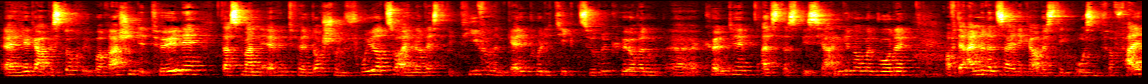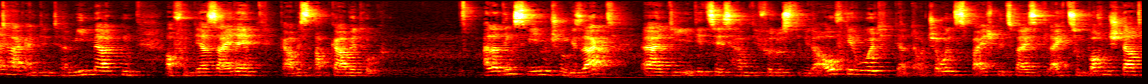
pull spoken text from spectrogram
Äh, hier gab es doch überraschende Töne, dass man eventuell doch schon früher zu einer restriktiveren Geldpolitik zurückhören äh, könnte, als das bisher angenommen wurde. Auf der anderen Seite gab es den großen Verfalltag an den Terminmärkten. Auch von der Seite gab es Abgabedruck. Allerdings, wie nun schon gesagt, äh, die Indizes haben die Verluste wieder aufgeholt. Der Dow Jones beispielsweise gleich zum Wochenstart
